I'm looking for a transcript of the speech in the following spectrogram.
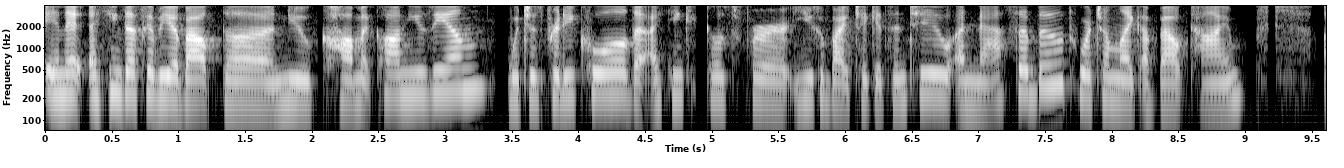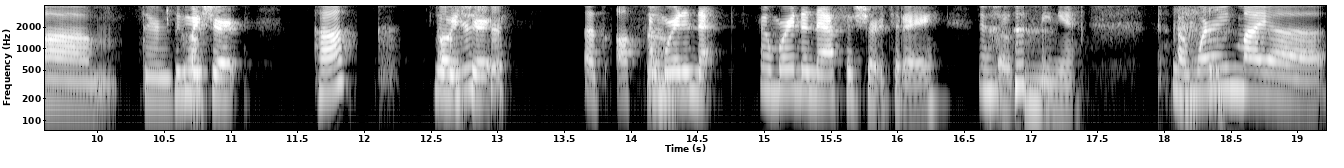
in it, I think that's gonna be about the new Comic Con museum, which is pretty cool. That I think it goes for you can buy tickets into a NASA booth, which I'm like about time. Um, there's Look at a- my shirt. huh? Look at my your shirt. shirt. That's awesome. I'm wearing a Na- I'm wearing a NASA shirt today. So convenient. I'm wearing my uh,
